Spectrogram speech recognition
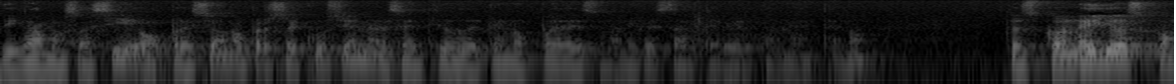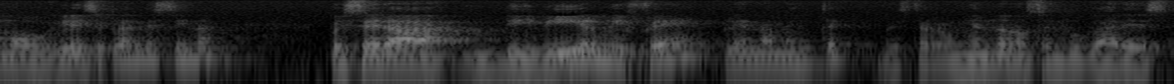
digamos así, opresión o persecución en el sentido de que no puedes manifestarte abiertamente, ¿no? Entonces con ellos como iglesia clandestina, pues era vivir mi fe plenamente, este, reuniéndonos en lugares,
